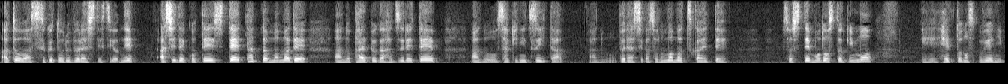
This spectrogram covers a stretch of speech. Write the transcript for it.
あとはすぐ取るブラシですよね。足で固定して立ったままであのパイプが外れてあの先についたあのブラシがそのまま使えてそして戻す時も、えー、ヘッドの上に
